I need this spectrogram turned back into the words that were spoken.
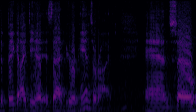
the big idea is that Europeans arrived. And so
